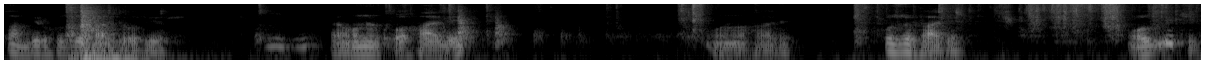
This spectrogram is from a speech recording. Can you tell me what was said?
Tam bir huzur hali oluyor. Hı hı. Yani onun o hali, onun o hali, huzur hali olduğu için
